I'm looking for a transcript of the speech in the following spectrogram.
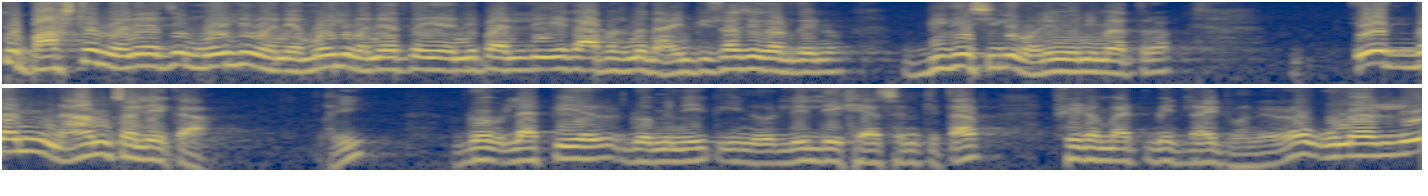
त्यो बास्टर्ड भने चाहिँ मैले भने मैले भने त यहाँ नेपालीले एक आपसमा त हामी विश्वासै गर्दैनौँ। विदेशीले भन्यो भने मात्र। एकदम नाम चलेका है डो ल्यापियर डोमिनिक यिनीहरूले लेखेका छन् किताब फ्रिडम एट मिड नाइट भनेर। उनीहरूले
